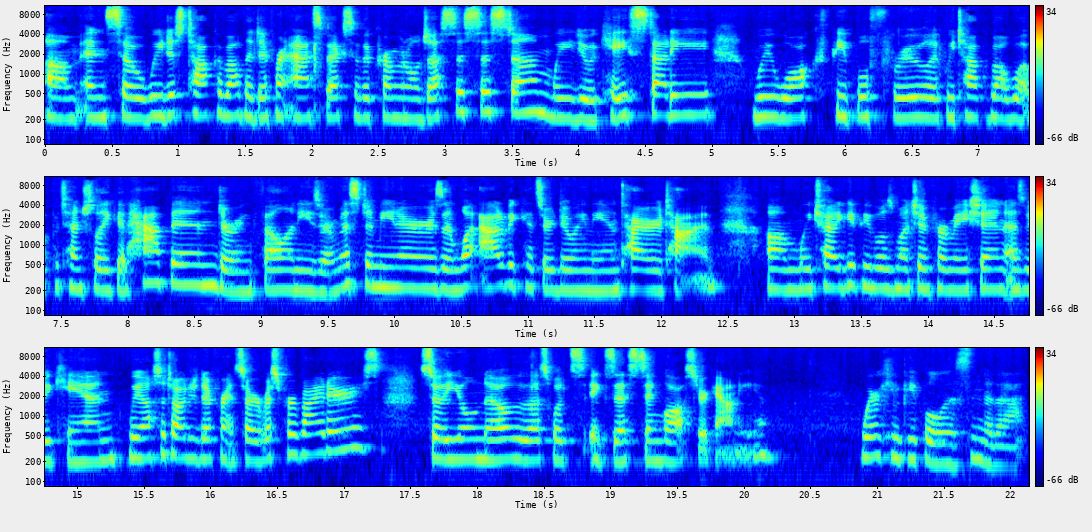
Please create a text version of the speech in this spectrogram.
Um, and so we just talk about the different aspects of the criminal justice system. We do a case study. We walk people through, like, we talk about what potentially could happen during felonies or misdemeanors and what advocates are doing the entire time. Um, we try to give people as much information as we can. We also talk to different service providers, so you'll know that that's what exists in Gloucester County. Where can people listen to that?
